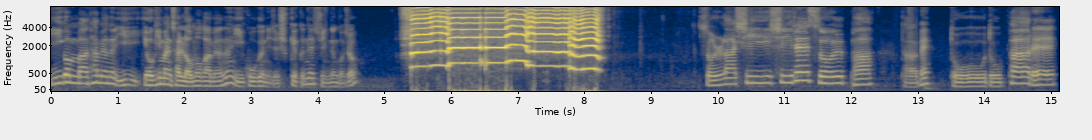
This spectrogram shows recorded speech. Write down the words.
이것만 하면은 이 여기만 잘 넘어가면은 이 곡은 이제 쉽게 끝낼 수 있는 거죠. 솔라 시 시레 솔파 다음에 도도 파레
